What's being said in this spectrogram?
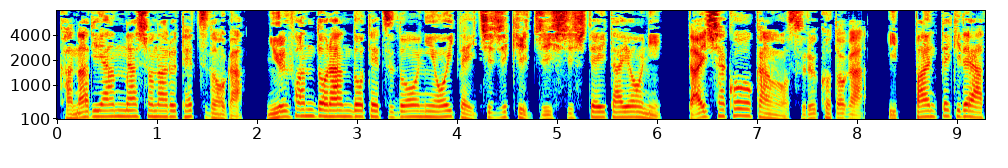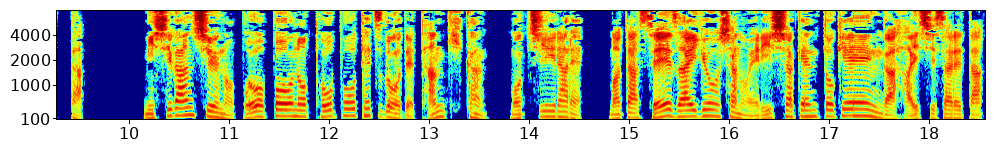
カナディアンナショナル鉄道がニューファンドランド鉄道において一時期実施していたように、台車交換をすることが一般的であった。ミシガン州のポーポーのポーポー鉄道で短期間用いられ、また製材業者のエリシャケントケーンが廃止された、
